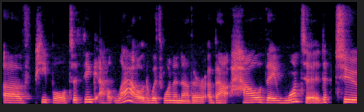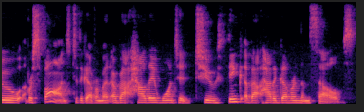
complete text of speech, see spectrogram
of people to think out loud with one another about how they wanted to respond to the government, about how they wanted to think about how to govern themselves.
